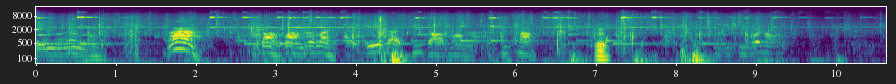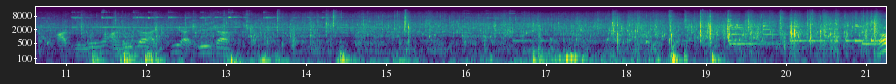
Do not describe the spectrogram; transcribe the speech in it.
uống nó ăn. Ha. Ta qua nó lại. Ý là chỉ cho mong là chỉ khám. Ừ. Chỉ có nó. À chỉ nuôi nó ăn nuôi ra chỉ là ý ra. Rồi, rồi, rồi. ต ตอ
